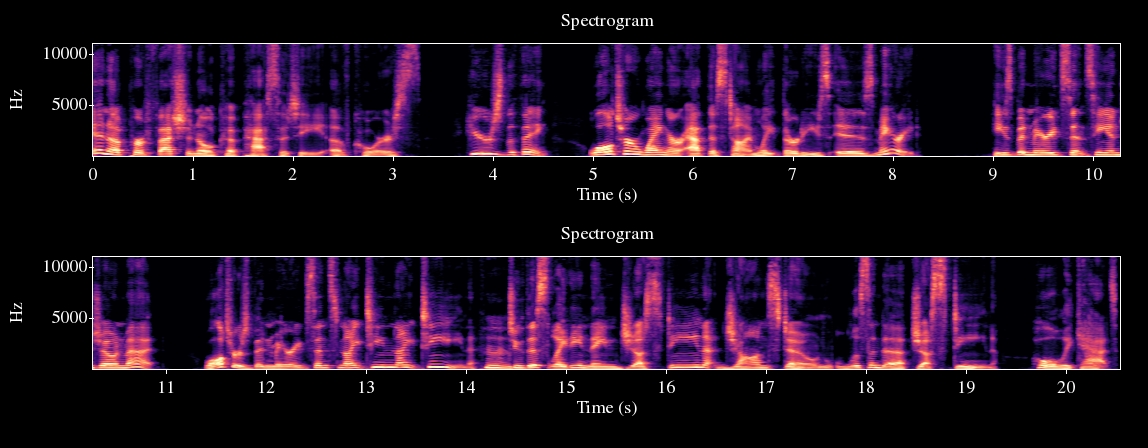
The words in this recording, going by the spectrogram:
In a professional capacity, of course. Here's the thing Walter Wanger at this time, late 30s, is married. He's been married since he and Joan met. Walter's been married since 1919 hmm. to this lady named Justine Johnstone. Listen to Justine. Holy cats.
